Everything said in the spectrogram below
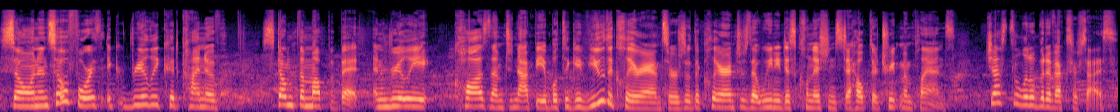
So on and so forth. It really could kind of stump them up a bit and really cause them to not be able to give you the clear answers or the clear answers that we need as clinicians to help their treatment plans. Just a little bit of exercise.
